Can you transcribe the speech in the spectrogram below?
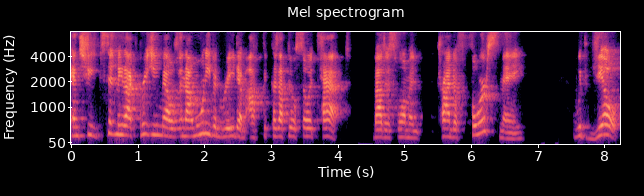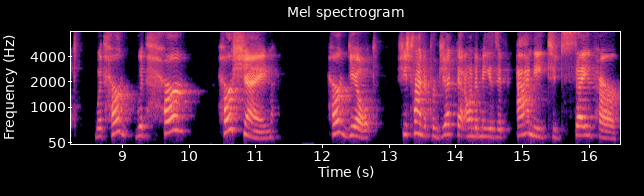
and she sent me like three emails, and I won't even read them because I feel so attacked by this woman trying to force me with guilt, with her, with her, her shame, her guilt. She's trying to project that onto me as if I need to save her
